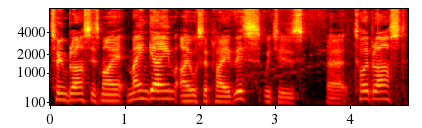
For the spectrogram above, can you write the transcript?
Toon Blast is my main game. I also play this, which is uh, Toy Blast.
